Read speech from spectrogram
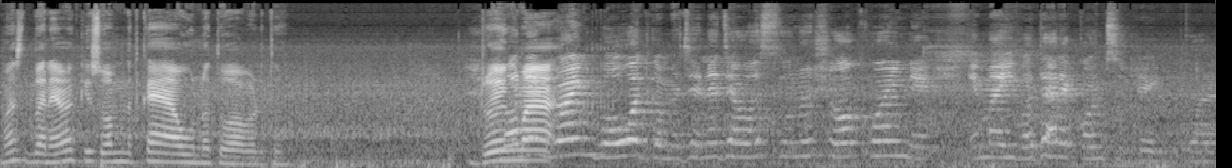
મસ્ત બનાવ્યા કિશુ અમને કાંઈ આવું નહોતું આવડતું. ડ્રોઈંગમાં ડ્રોઈંગ બહુ જ ગમે છે એને જે વસ્તુનો શોખ હોય ને એમાં એ વધારે કોન્સન્ટ્રેટ કરે.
